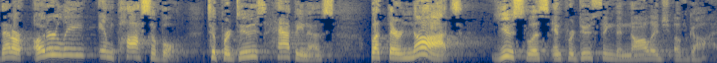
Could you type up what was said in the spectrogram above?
that are utterly impossible to produce happiness, but they're not useless in producing the knowledge of God.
